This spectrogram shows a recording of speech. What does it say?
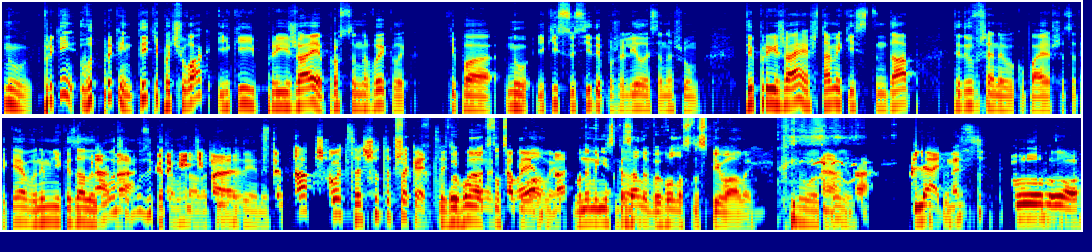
Ну, прикинь, от прикинь, ти, типа, чувак, який приїжджає просто на виклик. Типа, ну, якісь сусіди пожалілися на шум. Ти приїжджаєш, там якийсь стендап, ти взагалі не викупаєш, що це таке. Вони мені казали, ну, ваша музика там Такий, грала типа, півгодини. Стендап, що це? Що це таке? Це ви типа голосно КВН, співали. да? Вони мені сказали, ви голосно співали. Ну, от, Блядь, нас... Ого.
